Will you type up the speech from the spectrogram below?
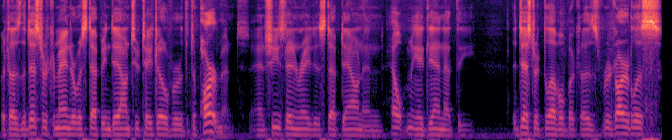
because the district commander was stepping down to take over the department, and she's getting ready to step down and help me again at the the district level because regardless.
